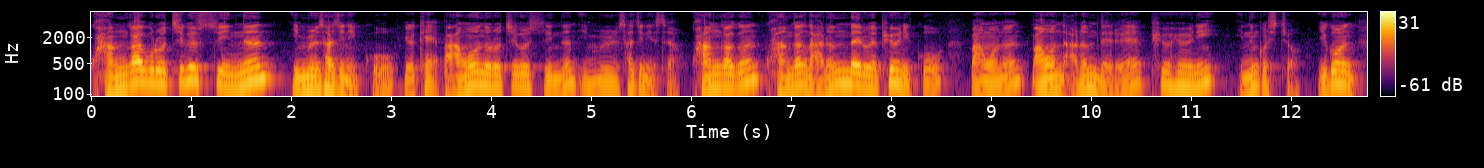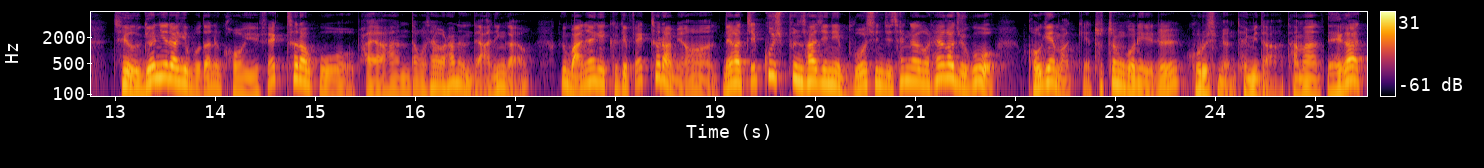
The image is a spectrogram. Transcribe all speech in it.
광각으로 찍을 수 있는 인물 사진이 있고 이렇게 망원으로 찍을 수 있는 인물 사진이 있어요. 광각은 광각 나름대로의 표현이 있고 망원은 망원 나름대로의 표현이 있는 것이죠. 이건 제 의견이라기보다는 거의 팩트라고 봐야 한다고 생각을 하는데 아닌가요? 그리고 만약에 그게 팩트라면 내가 찍고 싶은 사진이 무엇인지 생각을 해가지고 거기에 맞게 초점거리를 고르시면 됩니다. 다만 내가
